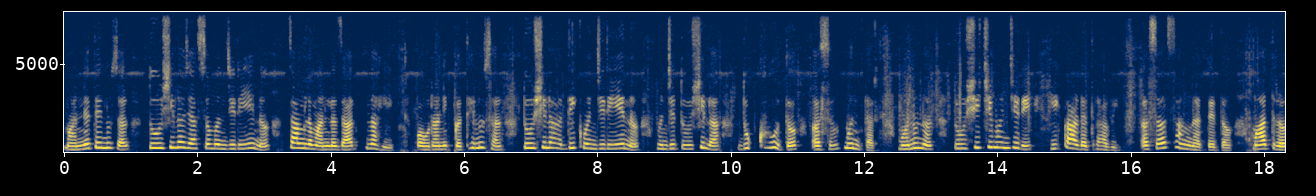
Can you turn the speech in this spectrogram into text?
मान्यतेनुसार तुळशीला जास्त मंजिरी येणं चांगलं मानलं जात नाही. पौराणिक कथेनुसार तुळशीला अधिक मंजिरी येणं म्हणजे तुळशीला दुःख होतं असं म्हणतात. म्हणूनच तुळशीची मंजिरी ही काढत राहावी असं सांगण्यात येतं. मात्र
